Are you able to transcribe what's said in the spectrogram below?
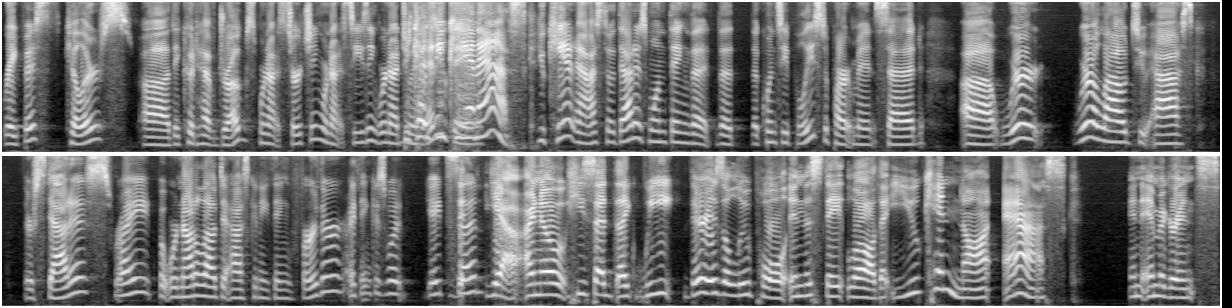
rapists, killers. Uh, they could have drugs. We're not searching. We're not seizing. We're not doing anything. because anything. you can't ask. You can't ask. So that is one thing that the, the Quincy Police Department said. Uh, we're we're allowed to ask their status, right? But we're not allowed to ask anything further. I think is what Yates said. Yeah, I know. He said like we there is a loophole in the state law that you cannot ask an immigrant's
